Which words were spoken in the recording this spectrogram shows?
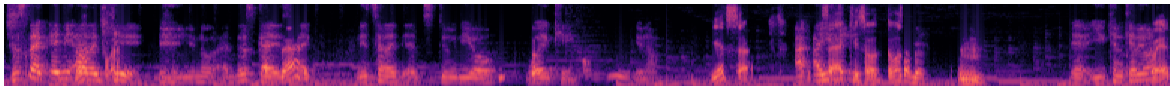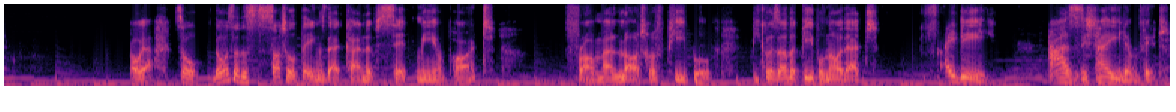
just like any other kid, you know, and this guy exactly. is like literally at studio working, you know. Yes, sir. Exactly. So those are the. Mm. Yeah, you can carry on. Wait. Oh yeah. So those are the subtle things that kind of set me apart from a lot of people, because other people know that Friday, as the fit.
